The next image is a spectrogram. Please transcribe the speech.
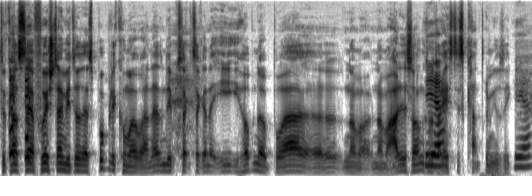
du kannst dir ja vorstellen, wie du das Publikum war. Nicht? Und ich habe gesagt, sag, ich, ich habe nur ein paar äh, normale Songs, ja. und der Rest ist Country Music. Ja.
